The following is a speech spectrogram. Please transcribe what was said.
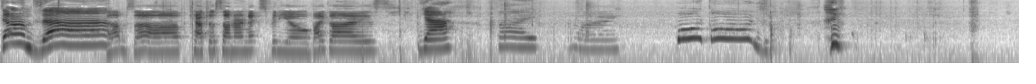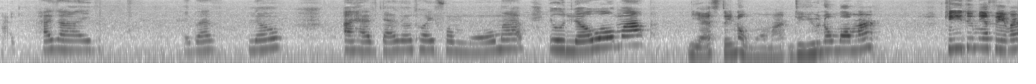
Thumbs up. Thumbs up. Catch us on our next video. Bye, guys. Yeah. Bye. Bye. Bye, guys. Hi. Hi, guys. I have no. I have dino toy from Walmart. You know Walmart? Yes, they know Walmart. Do you know Walmart? Can you do me a favor?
